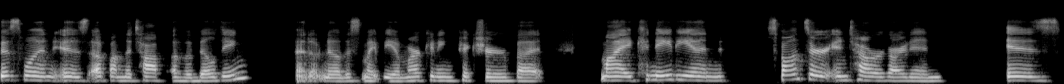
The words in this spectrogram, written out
This one is up on the top of a building. I don't know, this might be a marketing picture, but my Canadian sponsor in Tower Garden is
